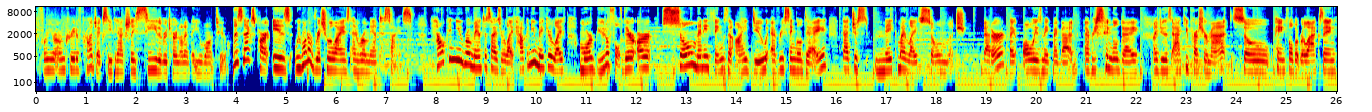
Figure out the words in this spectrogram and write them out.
for your own creative project so you can actually see the return on it that you want to. This next part is we want to ritualize and romanticize. How can you romanticize your life? How can you make your life more beautiful? There are so many things that I do every single day that just make my life so much better. I always make my bed every single day. I do this acupressure mat. It's so painful but relaxing.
